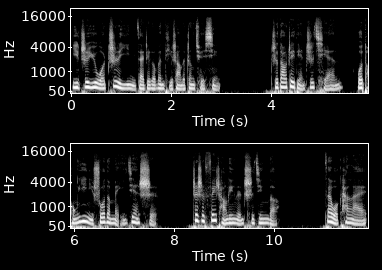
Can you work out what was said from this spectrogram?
以至于我质疑你在这个问题上的正确性。直到这点之前。我同意你说的每一件事，这是非常令人吃惊的。在我看来，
